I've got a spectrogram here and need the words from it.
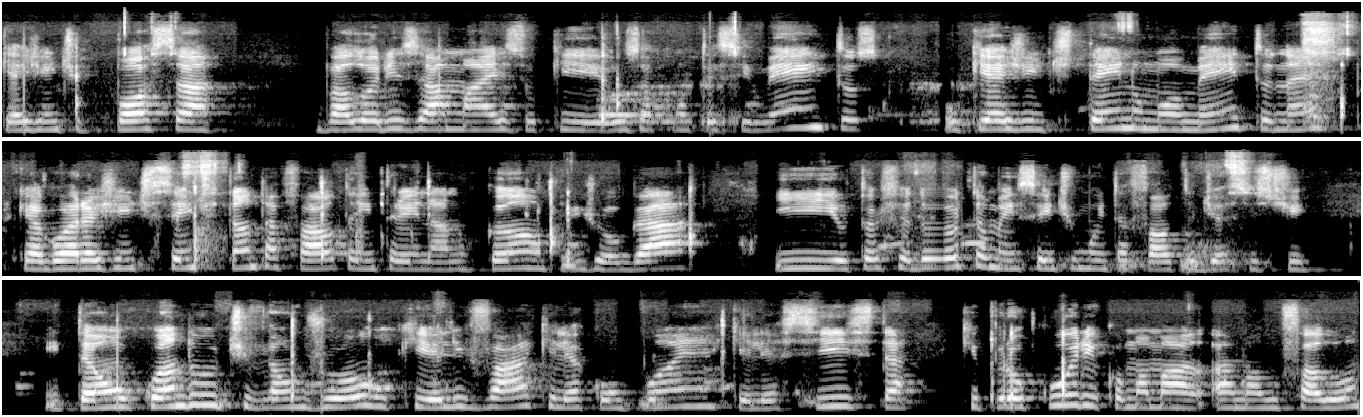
Que a gente possa valorizar mais o que os acontecimentos, o que a gente tem no momento, né? Porque agora a gente sente tanta falta em treinar no campo, em jogar, e o torcedor também sente muita falta de assistir. Então, quando tiver um jogo, que ele vá, que ele acompanhe, que ele assista, que procure, como a Ma- a Malu falou,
